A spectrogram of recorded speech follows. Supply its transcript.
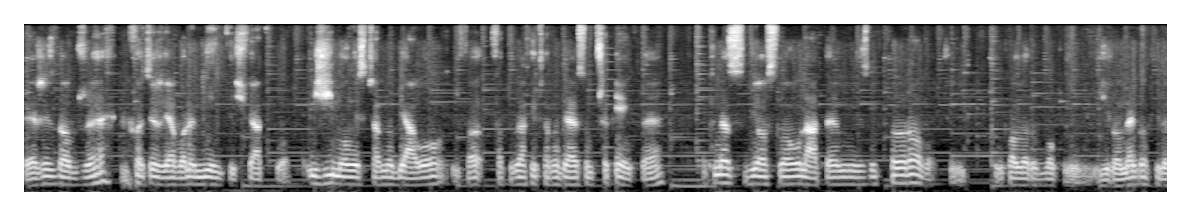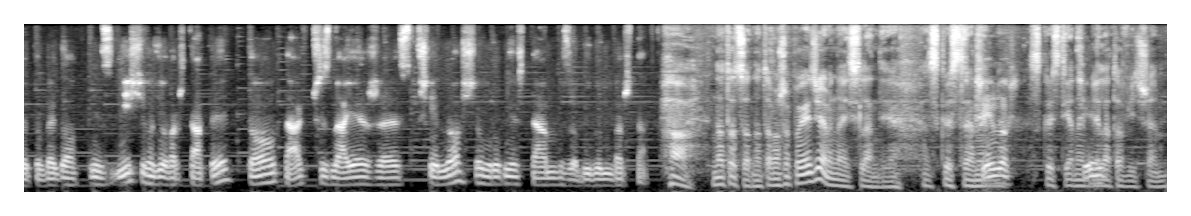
też jest dobrze, chociaż ja wolę miękkie światło. Zimą jest czarno-biało i fo- fotografie czarno-białe są przepiękne. Natomiast wiosną, latem jest kolorowo, czyli ten kolor wokół zielonego, fioletowego. Więc jeśli chodzi o warsztaty, to tak, przyznaję, że z przyjemnością również tam zrobiłbym warsztat. Ha, no to co, no to może pojedziemy na Islandię z Krystianem, z Krystianem. Bielatowiczem,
